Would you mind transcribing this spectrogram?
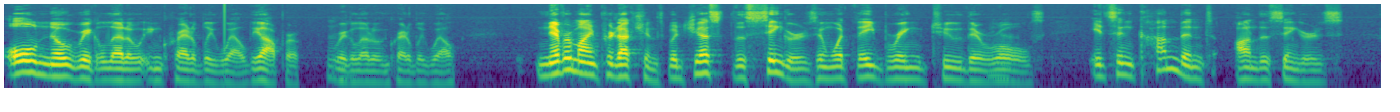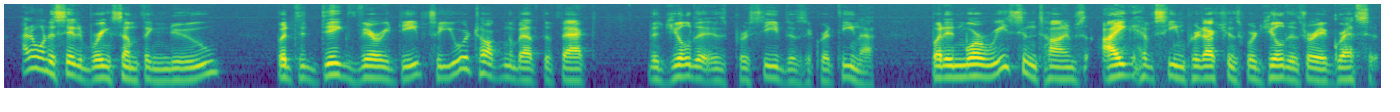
all know Rigoletto incredibly well, the opera hmm. Rigoletto incredibly well, never mind productions, but just the singers and what they bring to their roles, it's incumbent on the singers. I don't want to say to bring something new, but to dig very deep. So you were talking about the fact that Gilda is perceived as a cretina, but in more recent times, I have seen productions where Gilda is very aggressive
